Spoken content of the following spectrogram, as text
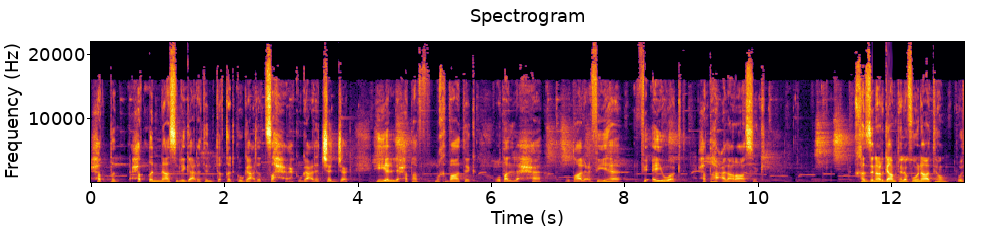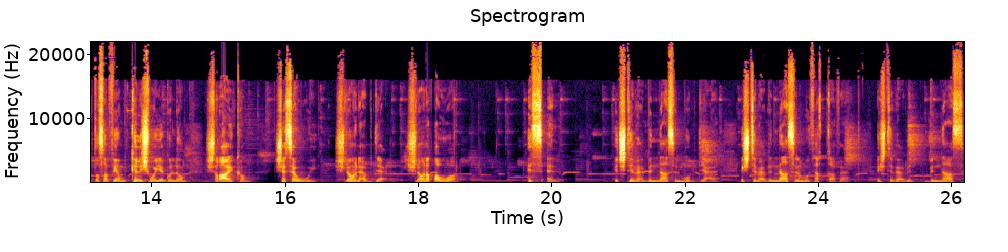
حط حط الناس اللي قاعدة تنتقدك وقاعدة تصححك وقاعدة تشجعك هي اللي حطها في مخباتك وطلعها وطالع فيها في أي وقت. حطها على راسك. خزن أرقام تلفوناتهم واتصل فيهم كل شوية أقول لهم إيش رأيكم؟ شو أسوي؟ شلون أبدع؟ شلون أطور؟ اسأل. اجتمع بالناس المبدعة. اجتمع بالناس المثقفة. اجتمع بالناس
